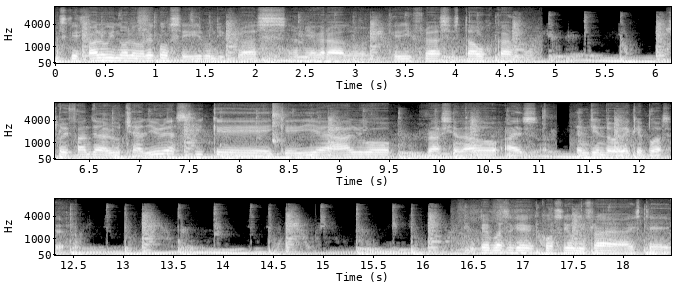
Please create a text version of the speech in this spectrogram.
Es que Halloween no logré conseguir un disfraz a mi agrado. ¿Qué disfraz estaba buscando? Soy fan de la lucha libre, así que quería algo relacionado a eso. Entiendo, ¿verdad? ¿Qué puedo hacer? ¿Qué pasa que consigo un disfraz a este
